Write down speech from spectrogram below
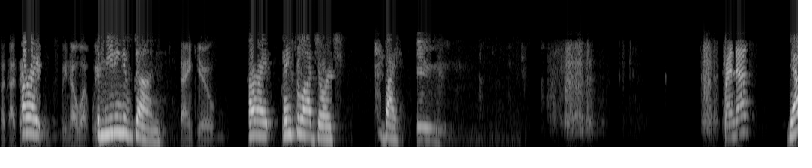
But I think all right. we, we know what we, The meeting is done. thank you. All right, thanks a lot, George. Bye. You. Brenda? Yep.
